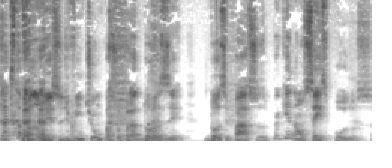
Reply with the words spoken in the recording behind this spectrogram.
já que você está falando isso, de 21 passou para 12, 12 passos, por que não 6 pulos?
